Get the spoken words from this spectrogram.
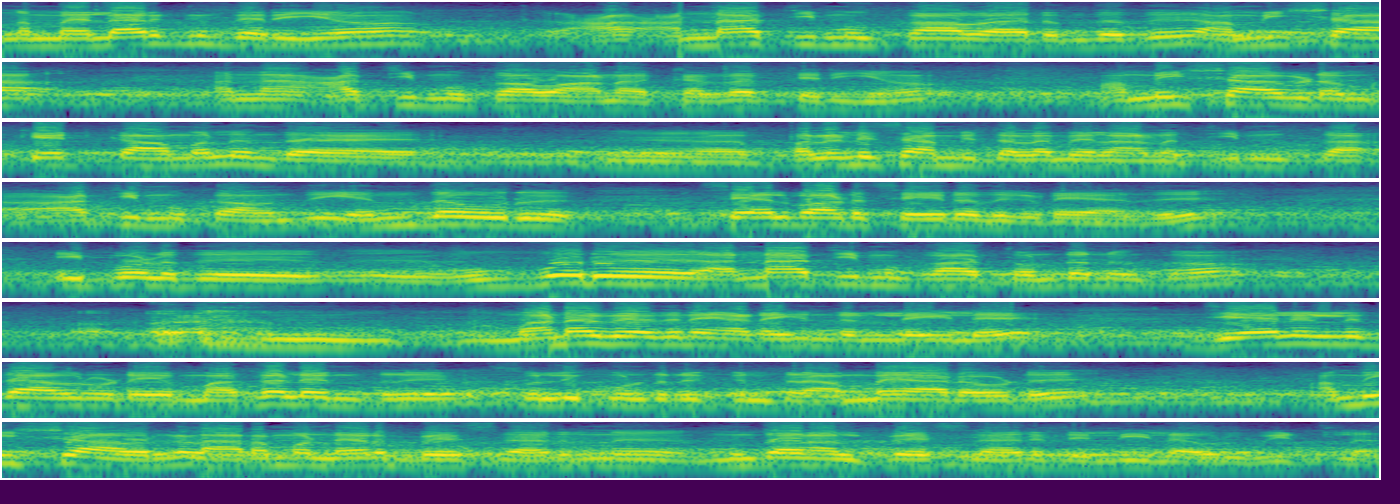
நம்ம எல்லாருக்கும் தெரியும் அ- அதிமுகவா இருந்தது அமித்ஷா அண்ணா அதிமுகவான கதை தெரியும். அமித்ஷாவிடம் கேட்காமல் இந்த பழனிசாமி தலைமையிலான திமுக அதிமுக வந்து எந்த ஒரு செயல்பாடு செய்கிறது கிடையாது. இப்பொழுது ஒவ்வொரு அதிமுக தொண்டனுக்கும் மனவேதனை அடைகின்ற நிலையிலே ஜெயலலிதா அவருடைய மகள் என்று சொல்லிக் கொண்டிருக்கின்ற அம்மையாரோடு அமித்ஷா அவர்கள் அரை மணி நேரம் பேசினாருன்னு முந்தா நாள் பேசினார் டெல்லியில் அவர் வீட்டில்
